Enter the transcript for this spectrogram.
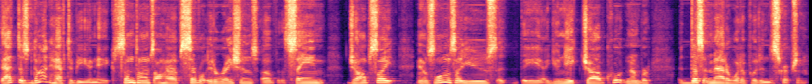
that does not have to be unique. Sometimes I'll have several iterations of the same job site, and as long as I use the uh, unique job quote number, it doesn't matter what I put in description.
